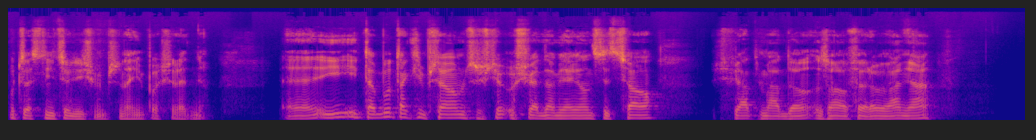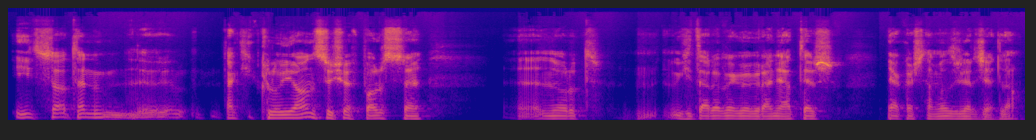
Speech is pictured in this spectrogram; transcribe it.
uczestniczyliśmy przynajmniej pośrednio. E, I, I to był taki przełom oczywiście uświadamiający, co świat ma do zaoferowania i co ten e, taki klujący się w Polsce nurt gitarowego grania też jakoś tam odzwierciedlał.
